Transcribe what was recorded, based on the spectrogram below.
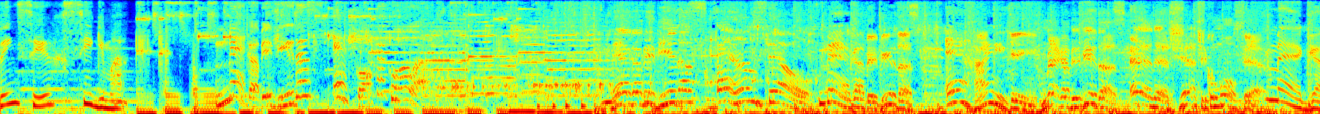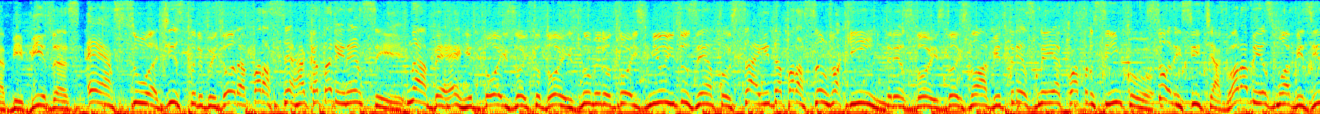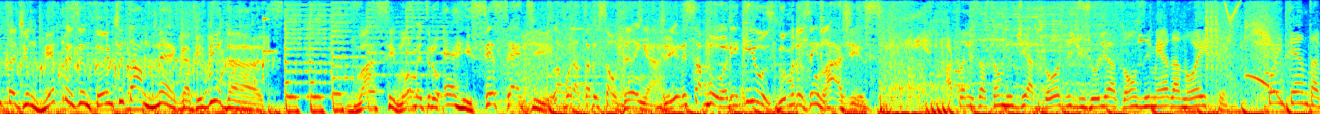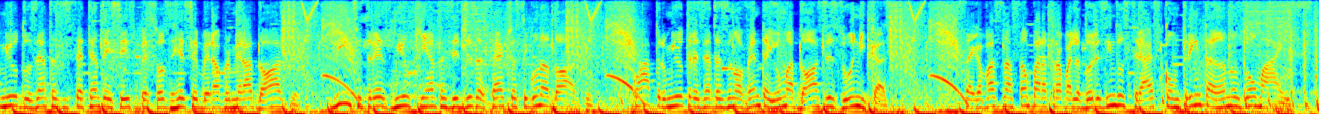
Vencer Sigma. Mega Bebidas é Coca-Cola. Mega Bebidas é Amstel. Mega Bebidas é Heineken. Mega Bebidas é Energético Monster. Mega Bebidas é a sua distribuidora para a Serra Catarinense. Na BR 282, número 2200, saída para São Joaquim. 3229-3645. Solicite agora mesmo a visita de um representante da Mega Bebidas. Vacinômetro RC7. Laboratório Saldanha. Dele Sabore e os números em lajes. Atualização do dia 12 de julho às 11h30 da noite. 80.276 pessoas receberam a primeira dose. 23.517 a segunda dose. 4.391 doses únicas. Segue a vacinação para trabalhadores industriais com 30 anos ou mais.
